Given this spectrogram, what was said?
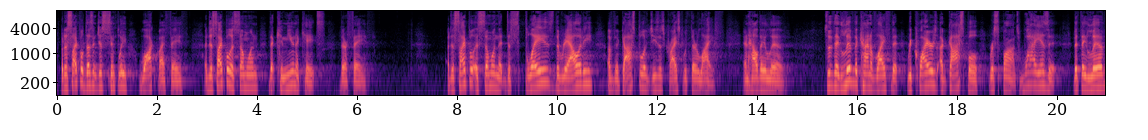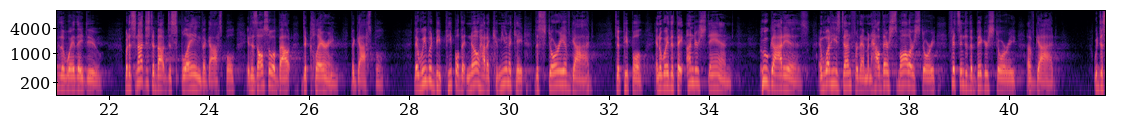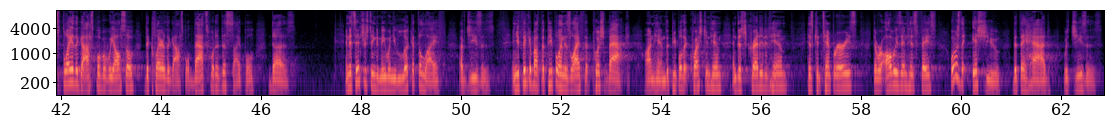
But a disciple doesn't just simply walk by faith, a disciple is someone that communicates their faith. A disciple is someone that displays the reality of the gospel of Jesus Christ with their life and how they live. So that they live the kind of life that requires a gospel response. Why is it that they live the way they do? But it's not just about displaying the gospel, it is also about declaring the gospel. That we would be people that know how to communicate the story of God to people in a way that they understand who God is and what He's done for them and how their smaller story fits into the bigger story of God. We display the gospel, but we also declare the gospel. That's what a disciple does. And it's interesting to me when you look at the life of Jesus and you think about the people in his life that pushed back on him, the people that questioned him and discredited him, his contemporaries that were always in his face. What was the issue that they had with Jesus?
